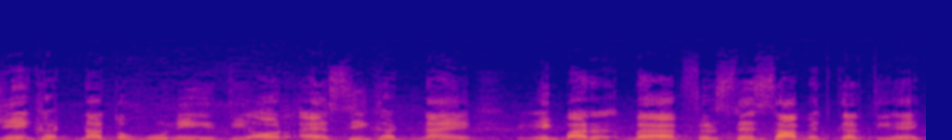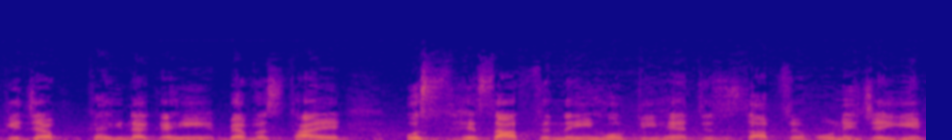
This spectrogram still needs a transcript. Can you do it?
ये घटना तो होनी ही थी और ऐसी घटनाएँ एक बार फिर से साबित करती हैं कि जब कहीं ना कहीं व्यवस्थाएँ उस हिसाब से नहीं होती हैं, जिस हिसाब से होनी चाहिए,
